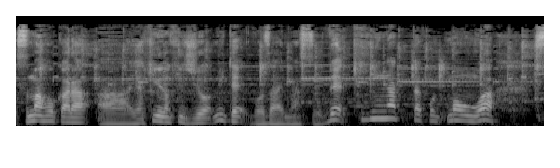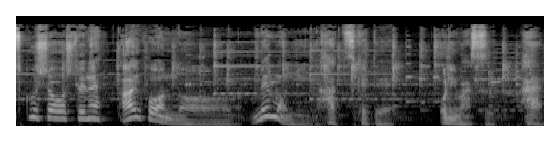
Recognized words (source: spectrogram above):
スマホからあ野球の記事を見てございます。で、気になったもんは、スクショをしてね、iPhone のメモに貼っつけております。はい。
